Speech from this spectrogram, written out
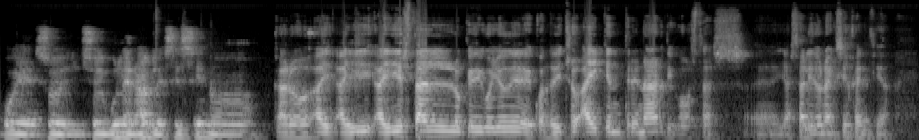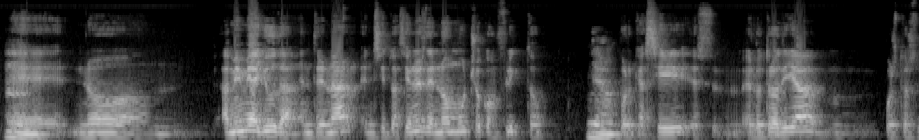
pues soy, soy vulnerable, sí, sí, no... Claro, ahí, ahí, está lo que digo yo de cuando he dicho hay que entrenar, digo, ostras, eh, ya ha salido una exigencia. Mm. Eh, no, a mí me ayuda entrenar en situaciones de no mucho conflicto, porque así, es, el otro día, puestos,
